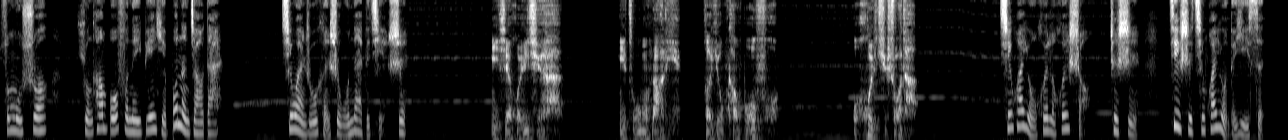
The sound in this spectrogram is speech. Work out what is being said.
祖母说，永康伯府那边也不能交代。秦婉如很是无奈的解释。你先回去，你祖母那里和永康伯府，我会去说的。秦怀勇挥了挥手，这事既是秦怀勇的意思，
